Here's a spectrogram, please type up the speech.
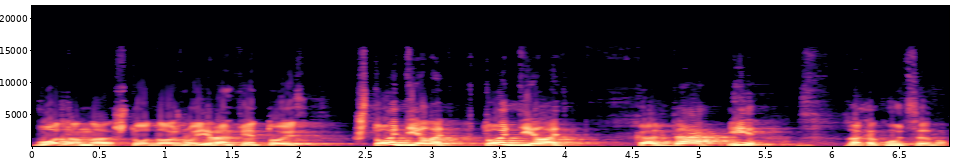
Вот оно, что должно, и размер, то есть, что делать, кто делать, когда и за какую цену.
